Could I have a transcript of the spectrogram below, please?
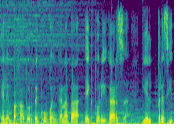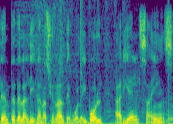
el embajador de Cuba en Canadá, Héctor Igarza, y el presidente de la Liga Nacional de Voleibol, Ariel Sainz.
